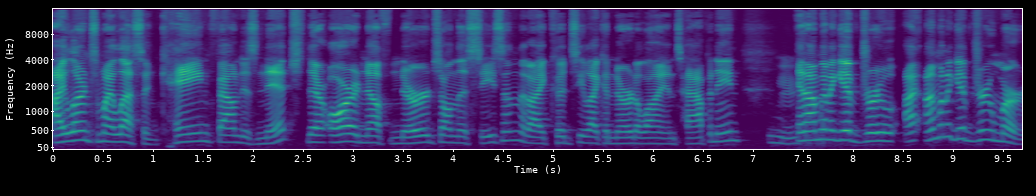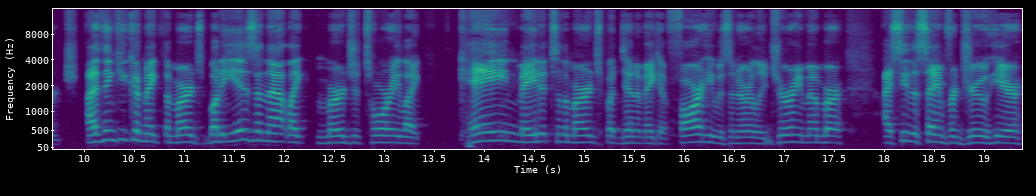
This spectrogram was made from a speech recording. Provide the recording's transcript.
I learned my lesson. Kane found his niche. There are enough nerds on this season that I could see like a nerd alliance happening. Mm-hmm. And I'm going to give Drew, I, am going to give Drew merge. I think you could make the merge, but he is in that like mergatory, like Kane made it to the merge, but didn't make it far. He was an early jury member. I see the same for Drew here.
